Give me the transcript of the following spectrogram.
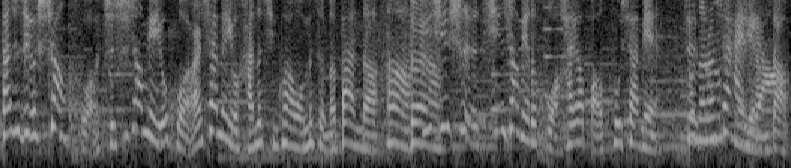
但是这个上火只是上面有火，而下面有寒的情况，我们怎么办呢？嗯，必须是清上面的火，还要保护下面，不能让下面凉到。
